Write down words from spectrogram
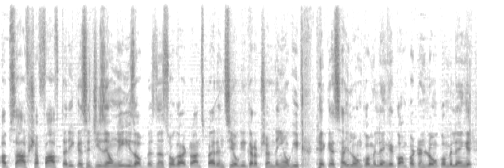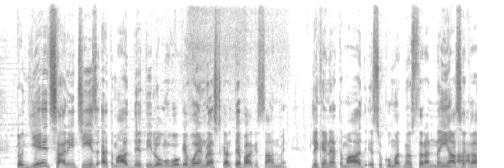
اب صاف شفاف طریقے سے چیزیں ہوں گی ایز آف بزنس ہوگا ٹرانسپیرنسی ہوگی کرپشن نہیں ہوگی، ٹھیکے صحیح لوگوں کو ملیں گے کمپٹنٹ لوگوں کو ملیں گے۔ تو یہ ساری چیز اعتماد دیتی لوگوں کو کہ وہ انویسٹ کرتے پاکستان میں۔ لیکن اعتماد اس حکومت میں اس طرح نہیں آ سکا۔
